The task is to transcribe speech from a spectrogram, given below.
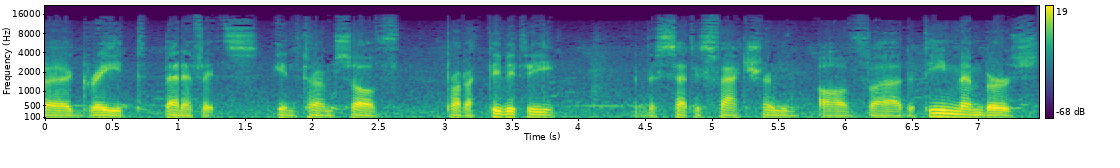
uh, great benefits in terms of productivity, the satisfaction of uh, the team members,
